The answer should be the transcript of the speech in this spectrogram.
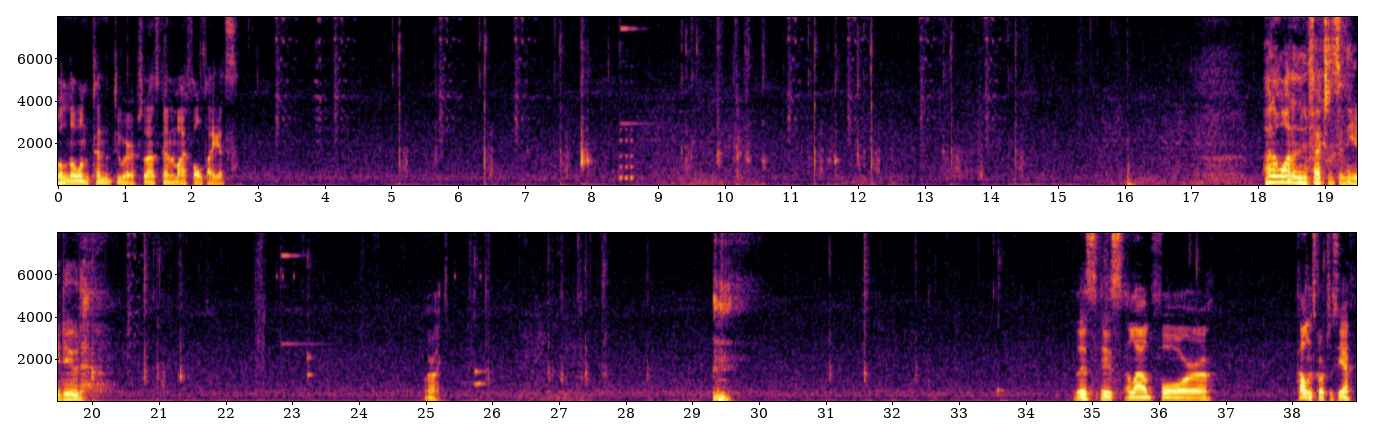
Well, no one tended to her, so that's kind of my fault, I guess. I don't want any infections in here, dude. Alright. This is allowed for colony scorches, yeah.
